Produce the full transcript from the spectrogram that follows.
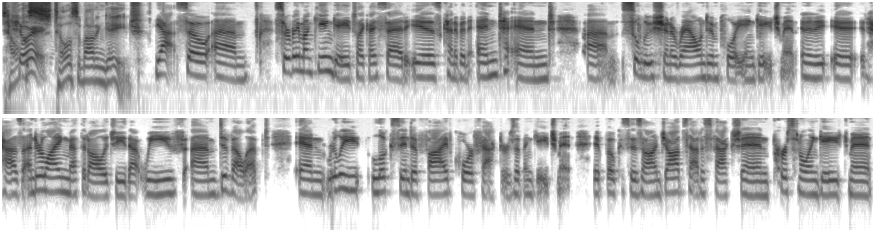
tell sure. us tell us about Engage. Yeah. So um, SurveyMonkey Engage, like I said, is kind of an end to end solution around employee engagement, and it, it, it has underlying methodology that we've um, developed and really looks into five core factors of engagement. It focuses on job satisfaction, personal engagement,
